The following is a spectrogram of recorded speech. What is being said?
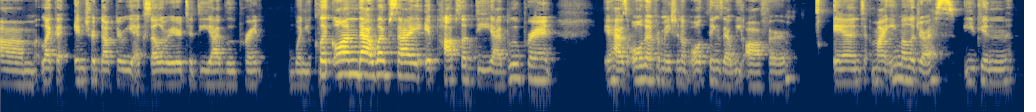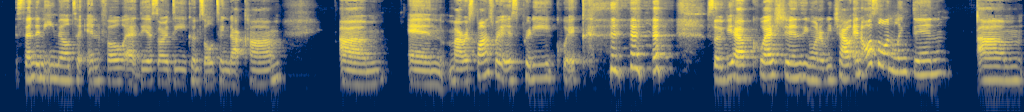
um, like an introductory accelerator to DEI blueprint. When you click on that website, it pops up DEI blueprint it has all the information of all the things that we offer. And my email address, you can send an email to info at dsrdconsulting.com. Um, and my response rate is pretty quick. so if you have questions, you want to reach out. And also on LinkedIn, um,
